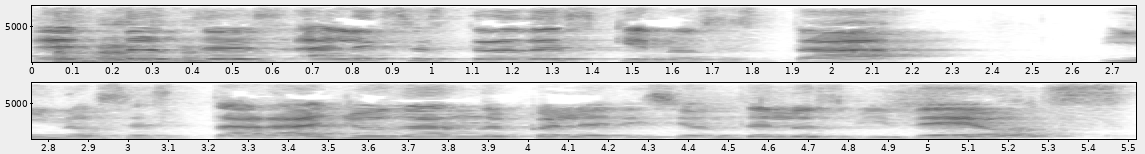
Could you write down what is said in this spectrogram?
Entonces, Alex Estrada es quien nos está y nos estará ayudando con la edición de los videos.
